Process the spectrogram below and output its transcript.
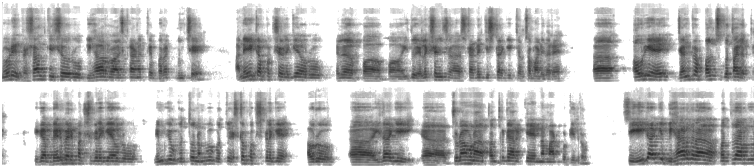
ನೋಡಿ, ಪ್ರಶಾಂತ್ ಕಿಶೋರ್ ಬಿಹಾರ್ ರಾಜಕಾರಣಕ್ಕೆ ಬರಕ್ ಮುಂಚೆ ಅನೇಕ ಪಕ್ಷಗಳಿಗೆ ಅವರು ಎಲ್ಲ ಇದು ಎಲೆಕ್ಷನ್ ಸ್ಟ್ರಾಟಜಿಸ್ಟ್ ಆಗಿ ಕೆಲಸ ಮಾಡಿದ್ದಾರೆ. ಅವರಿಗೆ ಜನರ ಪಲ್ಸ್ ಗೊತ್ತಾಗತ್ತೆ. ಈಗ ಬೇರೆ ಬೇರೆ ಪಕ್ಷಗಳಿಗೆ ಅವರು, ನಿಮ್ಗೂ ಗೊತ್ತು, ನಮಗೂ ಗೊತ್ತು, ಎಷ್ಟೋ ಪಕ್ಷಗಳಿಗೆ ಅವರು ಇದಾಗಿ ಚುನಾವಣಾ ತಂತ್ರಗಾರಿಕೆಯನ್ನ ಮಾಡಿಕೊಟ್ಟಿದ್ರು. ಸಿ ಹೀಗಾಗಿ ಬಿಹಾರದ ಮತದಾರನ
